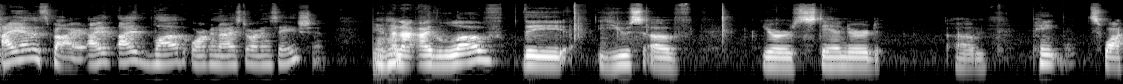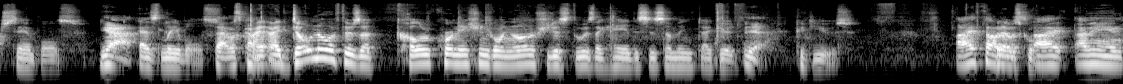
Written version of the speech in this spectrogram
I am inspired. I I love organized organization. And I, I love the use of your standard um, paint swatch samples Yeah, as labels. That was kinda I, I don't know if there's a color coordination going on, or if she just was like, "Hey, this is something I could yeah. could use." I thought it that was, was cool. I I mean,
